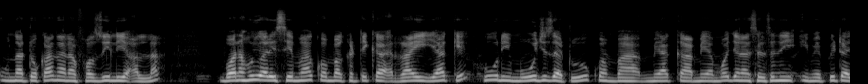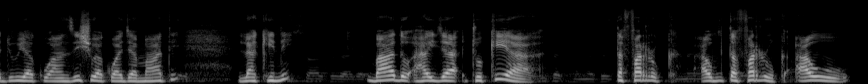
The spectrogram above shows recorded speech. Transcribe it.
unatokana na fadhili ya allah bwana huyu alisema kwamba katika rai yake huu ni muujiza tu kwamba miaka mia moja na thelathini imepita juu ya kuanzishwa kwa jamaati lakini bado haijatokea tafaruk au mtafaruk au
